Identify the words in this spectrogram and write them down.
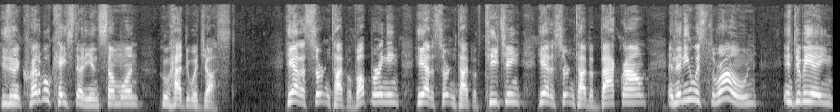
He's an incredible case study in someone who had to adjust. He had a certain type of upbringing, he had a certain type of teaching, he had a certain type of background, and then he was thrown into being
